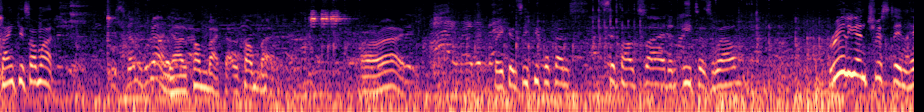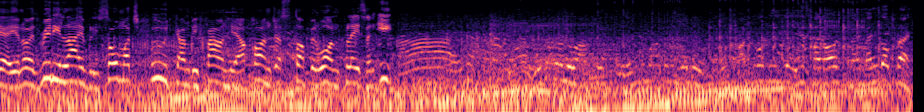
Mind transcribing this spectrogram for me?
Thank you so much. Yeah, I'll come back. I'll come back. All right. So you can see people can sit outside and eat as well. Really interesting here, you know, it's really lively. So much food can be found here. I can't just stop in one place and eat. This is my old my mango friend.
